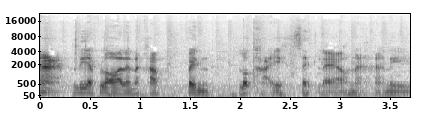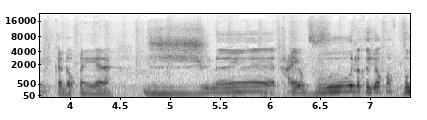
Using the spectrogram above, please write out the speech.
อะเรียบร้อยแล้วนะครับ เป็นรถไถเสร็จแล้วนะฮะนี่กระดกอันนี่นะนี่ไถวูแล้วก็ยกมาฟื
